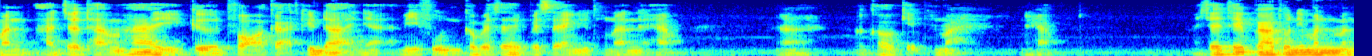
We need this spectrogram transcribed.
มันอาจจะทำให้เกิดฟองอากาศขึ้นได้เนี่ยมีฝุ่นก็ไปแทรกไปแซงอยู่ตรงนั้นนะครับอ่าแล้วก็เก็บขึ้นมานะครับ ใช้เทปกาวตัวนี้มันมัน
